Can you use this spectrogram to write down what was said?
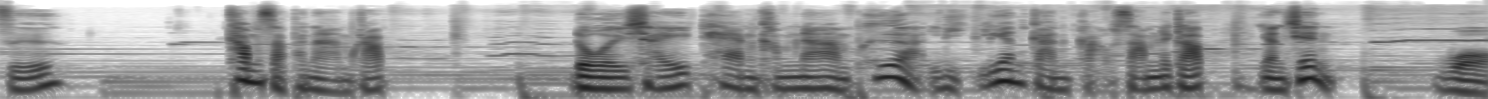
สือ คำสรรพนามครับ โดยใช้แทนคำนามเพื่อหลีกเลี่ยงการกล่าวซ้ำนะครับ อย่างเช่นวอ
